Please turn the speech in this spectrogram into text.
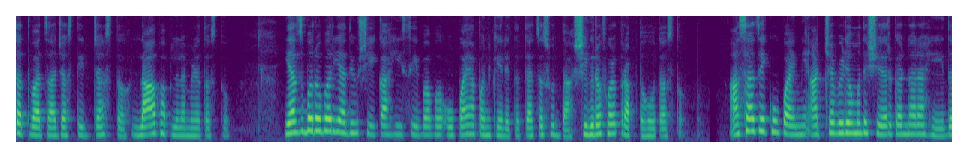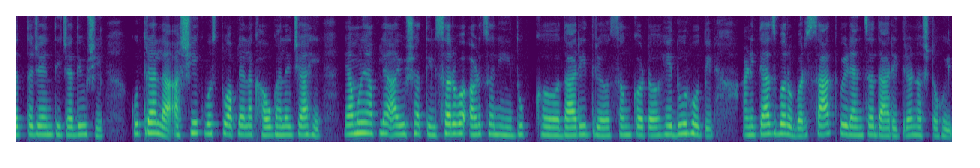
तत्वाचा जास्तीत जास्त लाभ आपल्याला मिळत असतो. याचबरोबर या दिवशी काही सेवा व उपाय आपण केले तर त्याचंसुद्धा शीघ्रफळ प्राप्त होत असतं. असाच एक उपाय मी आजच्या व्हिडिओमध्ये शेअर करणार आहे. दत्त जयंतीच्या दिवशी कुत्र्याला अशी एक वस्तू आपल्याला खाऊ घालायची आहे. यामुळे आपल्या आयुष्यातील सर्व अडचणी दुःख दारिद्र्य संकट हे दूर होतील आणि त्याचबरोबर सात पिढ्यांचं दारिद्र्य नष्ट होईल.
